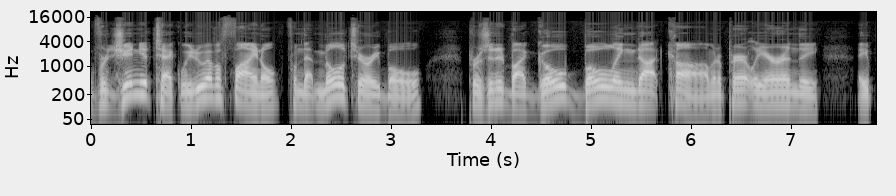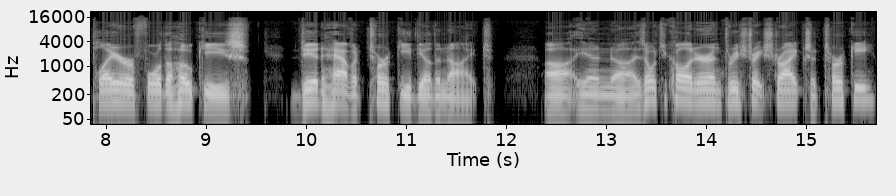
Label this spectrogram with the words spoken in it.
Virginia Tech. We do have a final from that Military Bowl presented by GoBowling.com, and apparently, Aaron, the a player for the Hokies, did have a turkey the other night. Uh, in uh, is that what you call it, Aaron? Three straight strikes, a turkey.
